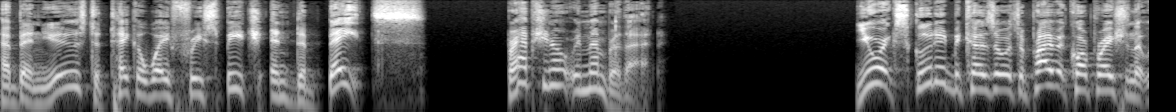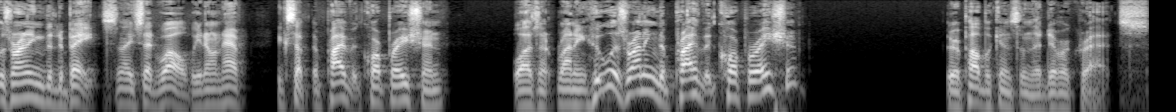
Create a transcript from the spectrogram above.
have been used to take away free speech in debates. Perhaps you don't remember that. You were excluded because there was a private corporation that was running the debates. And they said, well, we don't have, except the private corporation wasn't running. Who was running the private corporation? The Republicans and the Democrats.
